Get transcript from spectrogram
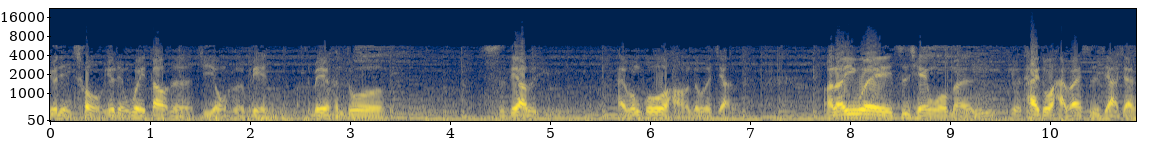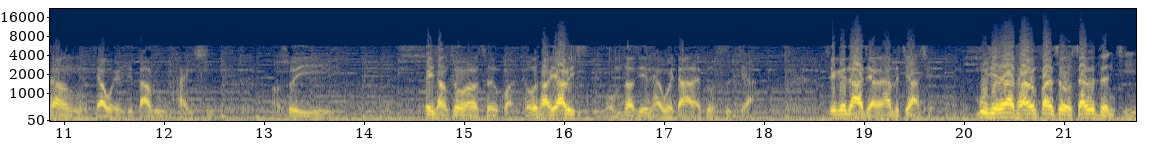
有点臭、有点味道的基隆河边，这边有很多死掉的鱼。台风过后好像都会这样。啊，了因为之前我们有太多海外试驾，加上嘉伟去大陆拍戏，啊，所以非常重要的车款 Toyota Yaris，我们到今天才为大家来做试驾。先跟大家讲一下它的价钱。目前在台湾贩售三个等级，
